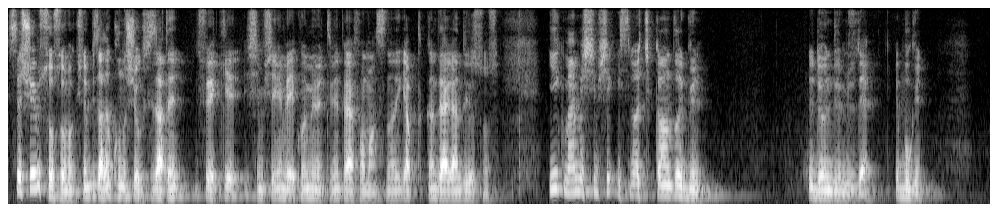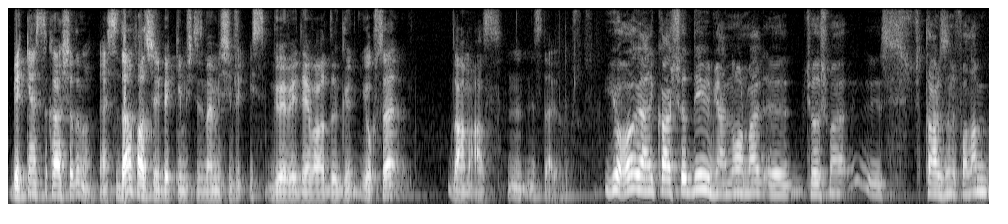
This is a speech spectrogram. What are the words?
Size şöyle bir soru sormak istiyorum. Biz zaten konuşuyoruz. Siz zaten sürekli Şimşek'in ve ekonomi yönetiminin performansını yaptıklarını değerlendiriyorsunuz. İlk Mehmet Şimşek ismi açıklandığı gün döndüğümüzde ve bugün beklentisi karşıladı mı? Yani siz daha fazla şey beklemiştiniz Mehmet Şimşek isim, göreve devraldığı gün yoksa daha mı az? Nasıl değerlendiriyorsunuz? Yok yani karşıladı değilim. Yani normal e, çalışma e, tarzını falan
